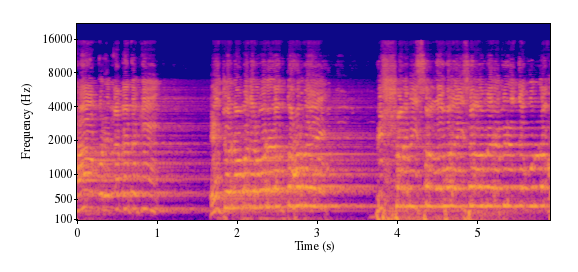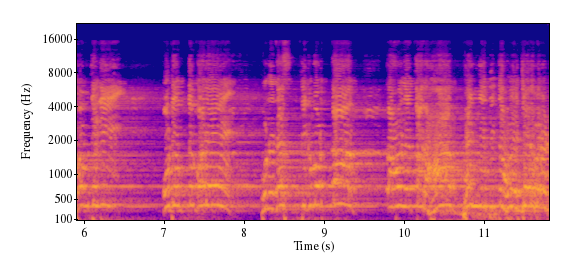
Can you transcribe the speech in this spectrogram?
হা করে তাকা থাকি এই জন্য আমাদের মনে রাখতে হবে, বিশ্বনবী সাল্লাল্লাহু আলাইহি সাল্লামের বিরুদ্ধে কোন রকম যদি কটূক্ত করে, কোন নাস্তিক মোরতাদ তাহলে তার হাত ভেঙে দিতে হবে, জোরে বলে,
